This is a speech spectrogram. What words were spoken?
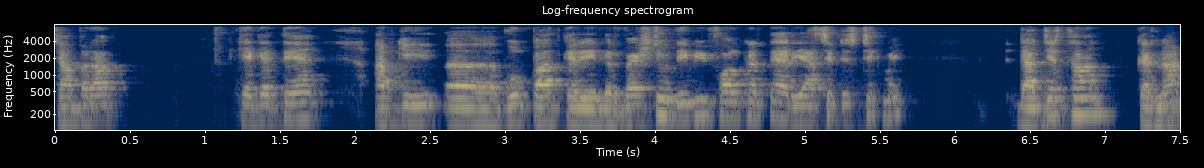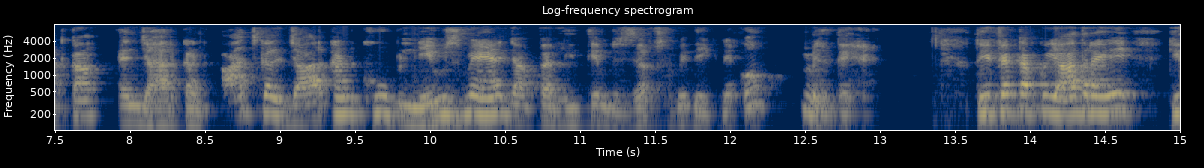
जहाँ पर आप, क्या कहते हैं, आपकी वो बात करें, अगर वैष्णो देवी फॉल करते हैं रियासी डिस्ट्रिक्ट में राजस्थान, कर्नाटका एंड झारखंड। आजकल झारखंड खूब न्यूज़ में है, जहाँ पर लिथियम रिज़र्व हमें देखने को मिलते हैं। तो इफ़ेक्ट आपको याद रहे कि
